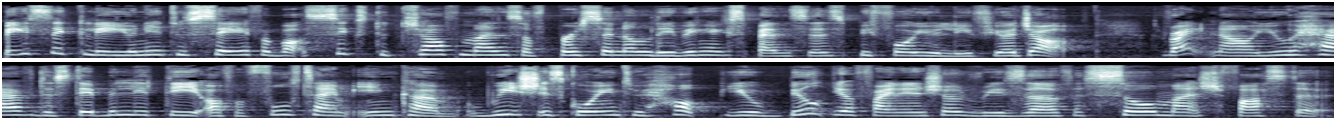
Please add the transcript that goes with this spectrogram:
Basically, you need to save about 6 to 12 months of personal living expenses before you leave your job. Right now, you have the stability of a full time income, which is going to help you build your financial reserve so much faster.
